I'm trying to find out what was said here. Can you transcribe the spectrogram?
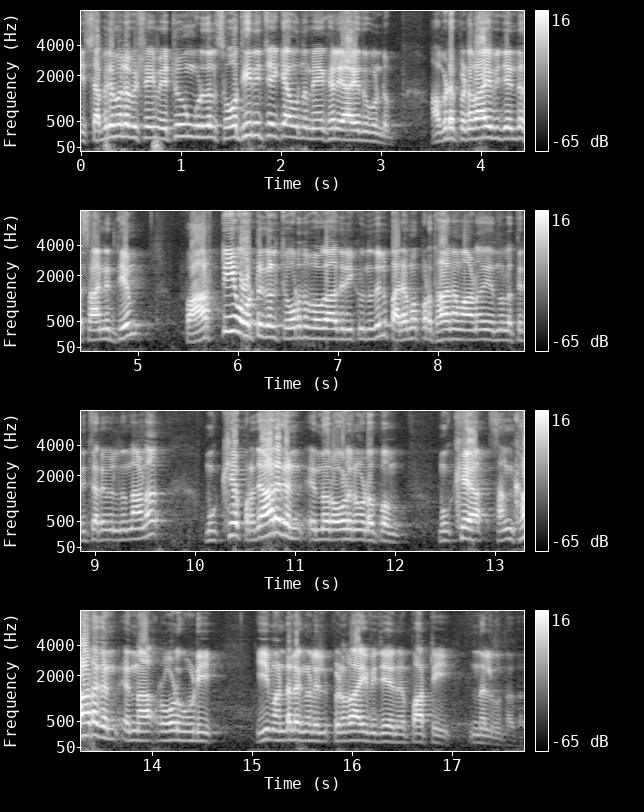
ഈ ശബരിമല വിഷയം ഏറ്റവും കൂടുതൽ സ്വാധീനിച്ചേക്കാവുന്ന മേഖലയായതുകൊണ്ടും അവിടെ പിണറായി വിജയന്റെ സാന്നിധ്യം പാർട്ടി വോട്ടുകൾ ചോർന്നു പോകാതിരിക്കുന്നതിൽ പരമപ്രധാനമാണ് എന്നുള്ള തിരിച്ചറിവിൽ നിന്നാണ് മുഖ്യ പ്രചാരകൻ എന്ന റോളിനോടൊപ്പം മുഖ്യ സംഘാടകൻ എന്ന റോൾ കൂടി ഈ മണ്ഡലങ്ങളിൽ പിണറായി വിജയന് പാർട്ടി നൽകുന്നത്.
